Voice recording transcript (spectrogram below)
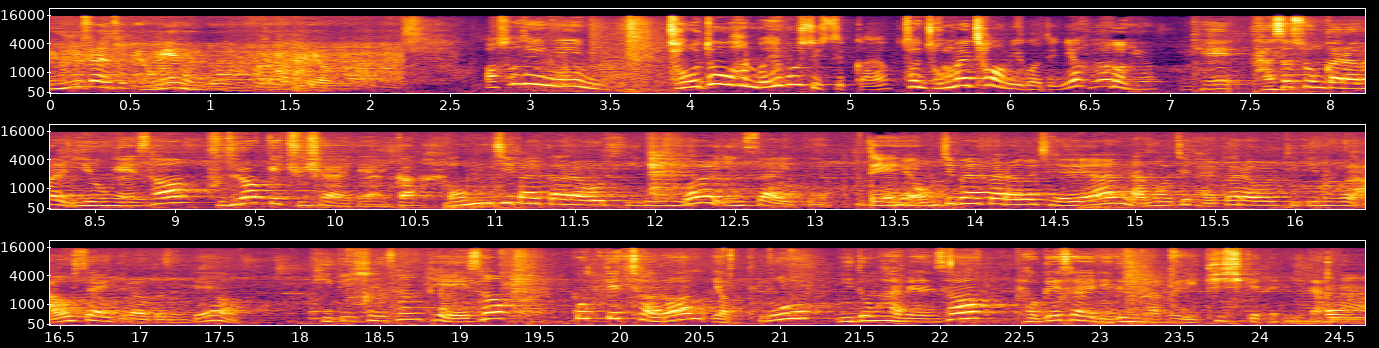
유무산소 병행 운동이기도 하고요. 아, 선생님, 저도 한번 해볼 수 있을까요? 전 정말 처음이거든요. 이렇게 다섯 손가락을 이용해서 부드럽게 주셔야 돼요. 그러니까 엄지 발가락으로 디디는 걸 인사이드. 그다음에 엄지 발가락을 제외한 나머지 발가락으로 디디는 걸 아웃사이드라고 그러는데요. 디디신 상태에서 꽃대처럼 옆으로 이동하면서 벽에서의 리듬감을 익히시게 됩니다. 하나,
